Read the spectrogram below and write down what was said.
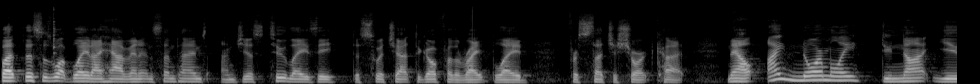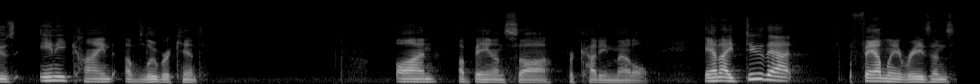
But this is what blade I have in it, and sometimes I'm just too lazy to switch out to go for the right blade for such a short cut. Now, I normally do not use any kind of lubricant on a bandsaw for cutting metal. And I do that, family of reasons,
